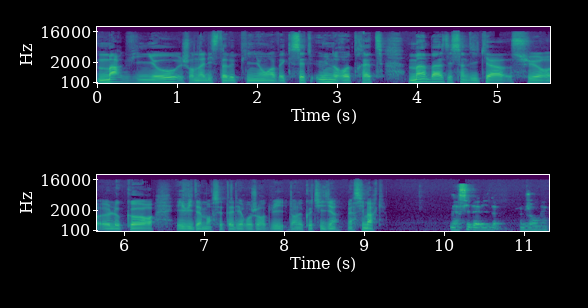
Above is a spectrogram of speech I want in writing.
Marc Vigneault, journaliste à l'opinion, avec cette une retraite, main basse des syndicats sur le corps. Évidemment, c'est à lire aujourd'hui dans le quotidien. Merci Marc. Merci David. Bonne journée.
